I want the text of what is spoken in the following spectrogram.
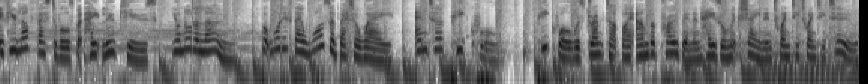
If you love festivals but hate loo queues, you're not alone. But what if there was a better way? Enter Peequal. Peequal was dreamt up by Amber Probyn and Hazel McShane in 2022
